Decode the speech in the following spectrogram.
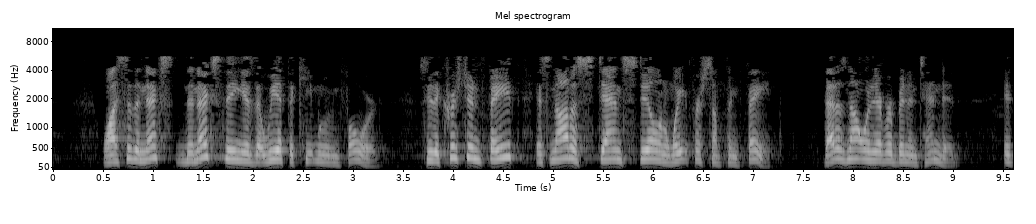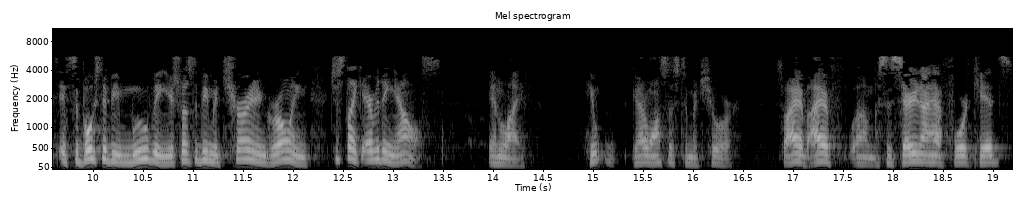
Well, I said the next, the next thing is that we have to keep moving forward. See, the Christian faith, it's not a stand still and wait for something faith. That is not what has ever been intended. It, it's supposed to be moving. You're supposed to be maturing and growing, just like everything else in life. He, God wants us to mature. So I have, I have, um, sincerity and I have four kids,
